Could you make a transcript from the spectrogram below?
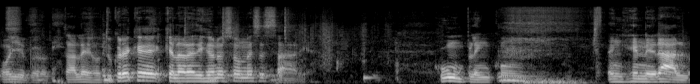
Oye, pero está lejos. ¿Tú crees que, que las religiones son necesarias? Cumplen con, en general,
